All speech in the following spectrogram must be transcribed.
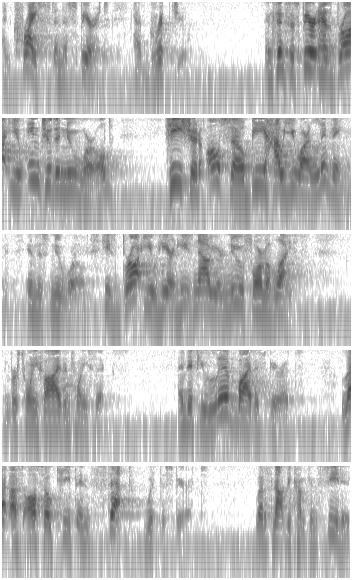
and Christ and the Spirit have gripped you. And since the Spirit has brought you into the new world, He should also be how you are living in this new world. He's brought you here, and He's now your new form of life. In verse 25 and 26. And if you live by the Spirit, let us also keep in step with the Spirit. Let us not become conceited,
